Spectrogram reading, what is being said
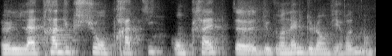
la traduction pratique concrète du Grenelle de l'environnement.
